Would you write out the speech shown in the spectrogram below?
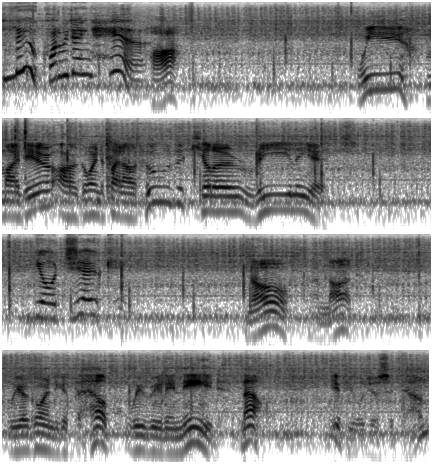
Luke, what are we doing here? Ah. We, my dear, are going to find out who the killer really is. You're joking. No, I'm not. We are going to get the help we really need. Now, if you will just sit down.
